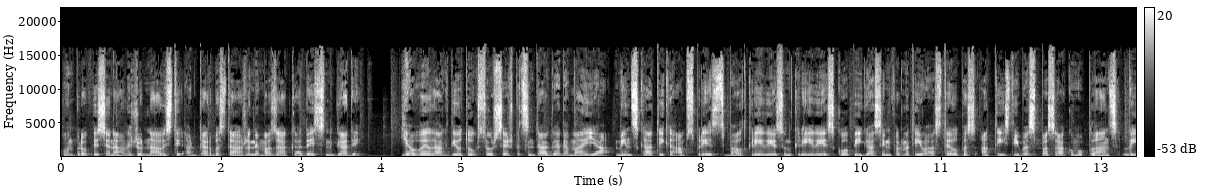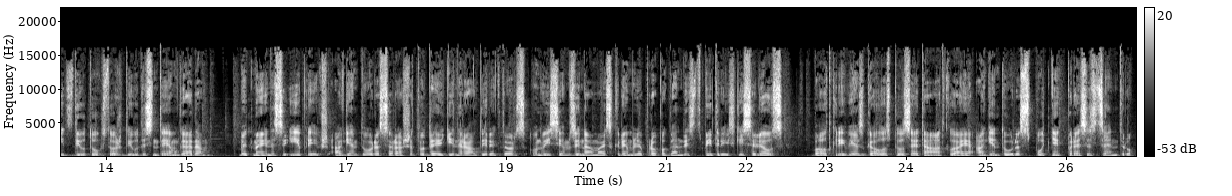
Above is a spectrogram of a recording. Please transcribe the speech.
un profesionāli žurnālisti ar darba stāžu ne mazāk kā desmit gadi. Jau vēlāk, 2016. gada maijā, Minskā tika apspriests Baltkrievijas un Krievijas kopīgās informatīvās telpas attīstības pasākumu plāns līdz 2020. gadam. Bet mēnesi iepriekš aģentūras Raša Today ģenerāldirektors un visiem zināmais Kremļa propagandists Dmitrijs Kiseļovs Baltkrievijas galvaspilsētā atklāja aģentūras Sputņika preses centru,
